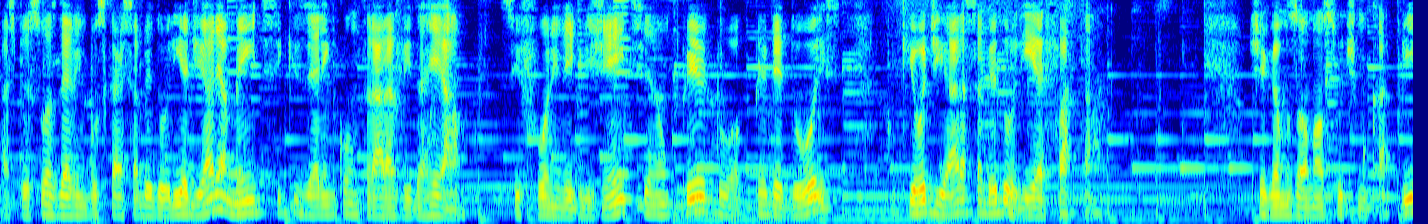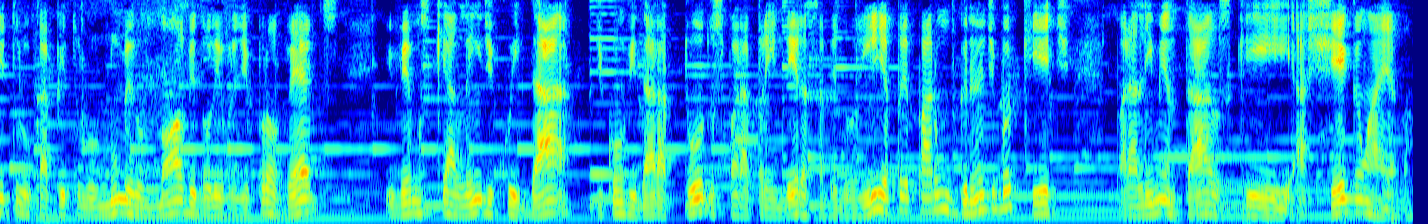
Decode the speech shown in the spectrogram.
As pessoas devem buscar sabedoria diariamente se quiserem encontrar a vida real. Se forem negligentes, serão perdedores, porque odiar a sabedoria é fatal. Chegamos ao nosso último capítulo, capítulo número 9 do livro de Provérbios, e vemos que além de cuidar, de convidar a todos para aprender a sabedoria, prepara um grande banquete para alimentar os que a ela.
